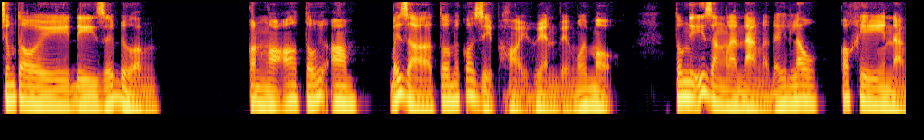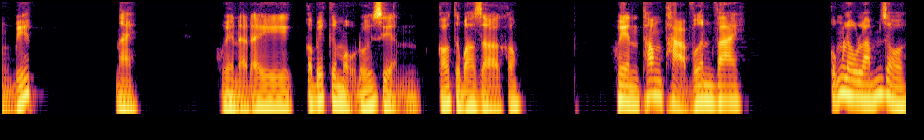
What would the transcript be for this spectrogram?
Chúng tôi đi dưới đường. Con ngõ tối om. Bây giờ tôi mới có dịp hỏi Huyền về ngôi mộ. Tôi nghĩ rằng là nàng ở đây lâu, có khi nàng biết. Này, Huyền ở đây có biết cái mộ đối diện Có từ bao giờ không? Huyền thong thả vươn vai. Cũng lâu lắm rồi.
